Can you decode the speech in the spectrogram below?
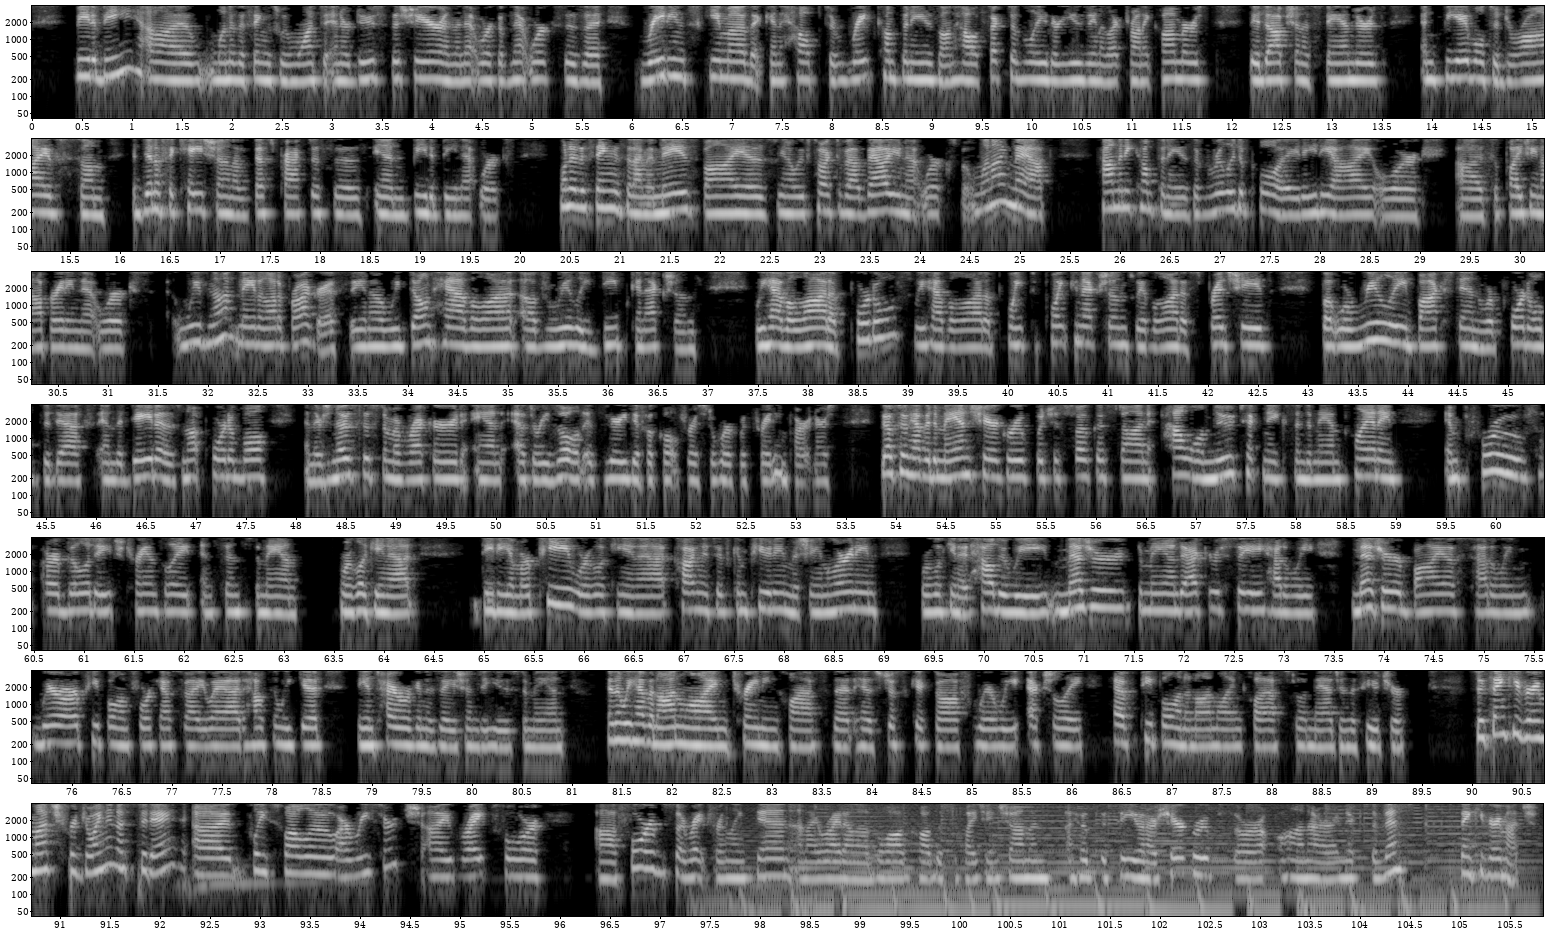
B2B. Uh, one of the things we want to introduce this year in the network of networks is a rating schema that can help to rate companies on how effectively they're using electronic commerce, the adoption of standards, and be able to drive some identification of best practices in B2B networks. One of the things that I'm amazed by is, you know, we've talked about value networks, but when I map how many companies have really deployed EDI or uh, supply chain operating networks, we've not made a lot of progress. You know, we don't have a lot of really deep connections. We have a lot of portals. We have a lot of point to point connections. We have a lot of spreadsheets but we're really boxed in. We're portaled to death and the data is not portable and there's no system of record. And as a result, it's very difficult for us to work with trading partners. We also have a demand share group, which is focused on how will new techniques in demand planning improve our ability to translate and sense demand. We're looking at DDMRP, we're looking at cognitive computing, machine learning, we're looking at how do we measure demand accuracy? How do we measure bias? How do we, where are people on forecast value add? How can we get the entire organization to use demand? And then we have an online training class that has just kicked off where we actually have people in an online class to imagine the future. So thank you very much for joining us today. Uh, please follow our research. I write for uh, Forbes, I write for LinkedIn, and I write on a blog called The Supply Chain Shaman. I hope to see you in our share groups or on our next event. Thank you very much.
